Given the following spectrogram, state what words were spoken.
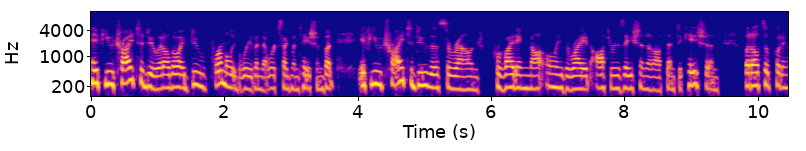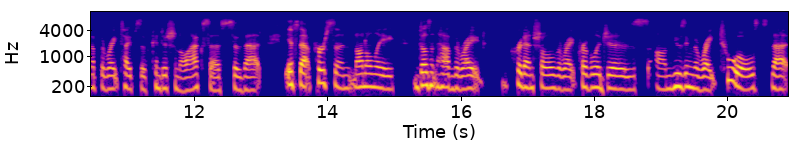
if you try to do it, although I do firmly believe in network segmentation, but if you try to do this around providing not only the right authorization and authentication, but also putting up the right types of conditional access so that if that person not only doesn't have the right credential, the right privileges, um, using the right tools that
